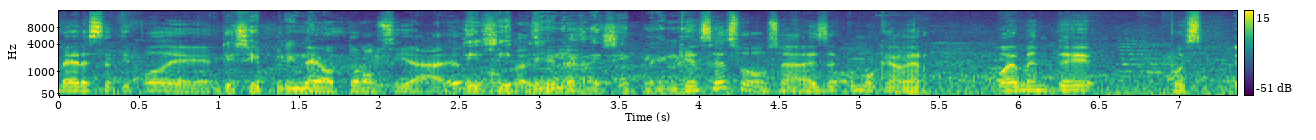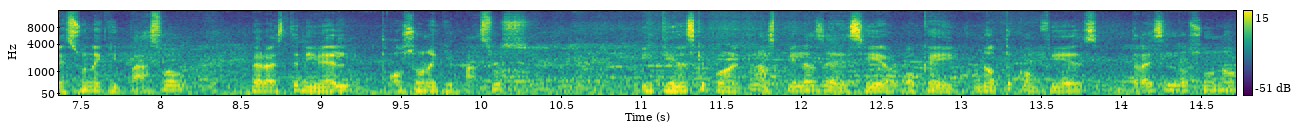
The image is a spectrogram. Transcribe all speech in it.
ver este tipo de, Disciplina. de atrocidades. Disciplina, disciplina. ¿Qué es eso? O sea, es de como que, a ver, obviamente, pues es un equipazo, pero a este nivel todos son equipazos. Y tienes que ponerte las pilas de decir, ok, no te confíes, traes el 2-1,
